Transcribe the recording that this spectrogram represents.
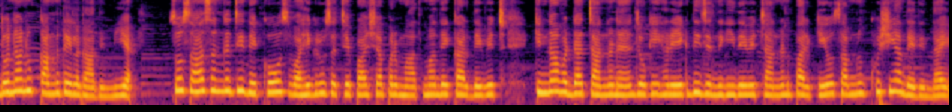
ਦੋਨਾਂ ਨੂੰ ਕੰਮ ਤੇ ਲਗਾ ਦਿੰਦੀ ਹੈ। ਸੋ ਸਾਧ ਸੰਗਤ ਜੀ, ਦੇਖੋ, ਉਸ ਵਾਹਿਗੁਰੂ ਸੱਚੇ ਪਾਤਸ਼ਾਹ ਪਰਮਾਤਮਾ ਦੇ ਘਰ ਦੇ ਵਿੱਚ ਕਿੰਨਾ ਵੱਡਾ ਚਾਨਣ ਹੈ, ਜੋ ਕਿ ਹਰੇਕ ਦੀ ਜ਼ਿੰਦਗੀ ਦੇ ਵਿੱਚ ਚਾਨਣ ਭਰ ਕੇ ਉਹ ਸਭ ਨੂੰ ਖੁਸ਼ੀਆਂ ਦੇ ਦਿੰਦਾ ਹੈ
